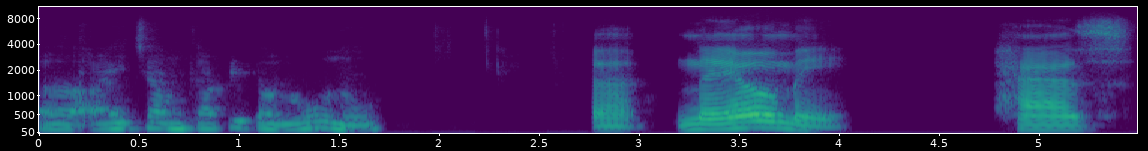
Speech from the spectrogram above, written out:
Uh, aici, în capitolul 1, uh, Naomi has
